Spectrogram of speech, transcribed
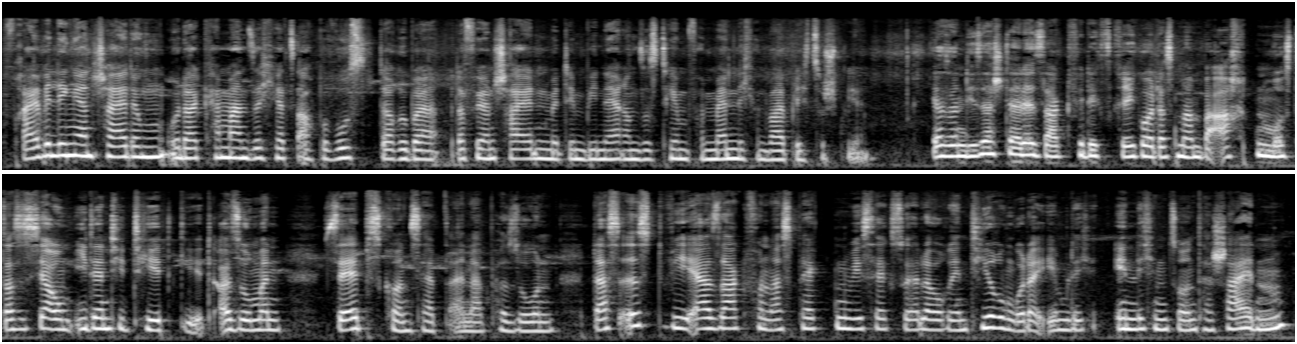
freiwilligen Entscheidungen oder kann man sich jetzt auch bewusst darüber, dafür entscheiden, mit dem binären System von männlich und weiblich zu spielen? Also an dieser Stelle sagt Felix Gregor, dass man beachten muss, dass es ja um Identität geht, also um ein Selbstkonzept einer Person. Das ist, wie er sagt, von Aspekten wie sexuelle Orientierung oder ähnlichem zu unterscheiden.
